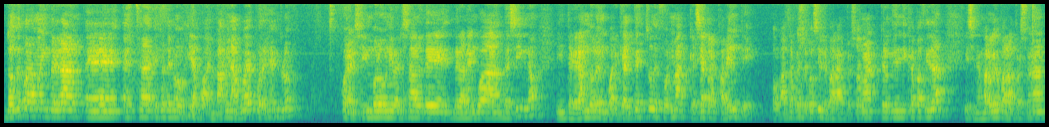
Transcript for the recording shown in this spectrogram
¿Dónde podemos integrar eh, esta, tecnología? Pues en páginas web, por ejemplo, con el símbolo universal de, la lengua de signos, integrándolo en cualquier texto de forma que sea transparente o más transparente posible para las personas que no tienen discapacidad y sin embargo que para las personas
